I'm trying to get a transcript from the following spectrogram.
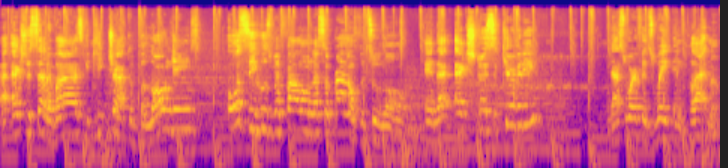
An extra set of eyes can keep track of belongings or see who's been following us around for too long. And that extra security, that's worth its weight in platinum.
